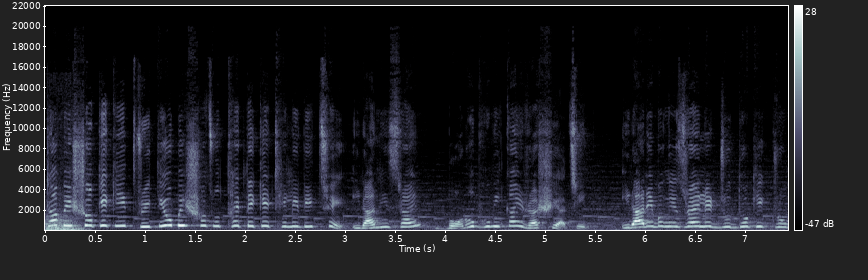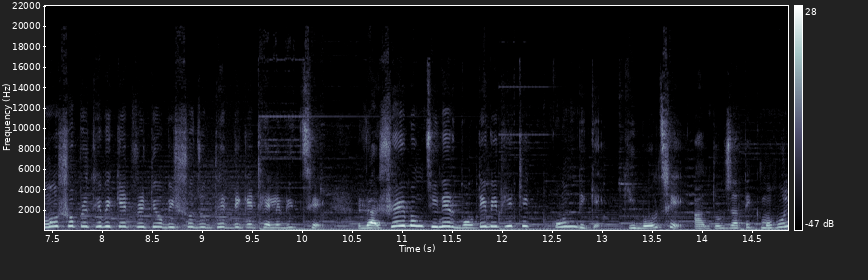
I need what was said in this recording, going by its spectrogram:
গোটা বিশ্বকে কি তৃতীয় বিশ্বযুদ্ধের দিকে ঠেলে দিচ্ছে ইরান, ইসরায়েল? বড় ভূমিকায় রাশিয়া, চীন। ইরান এবং ইসরায়েলের যুদ্ধ কি ক্রমশ পৃথিবীকে তৃতীয় বিশ্বযুদ্ধের দিকে ঠেলে দিচ্ছে? রাশিয়া এবং চীনের গতিবিধি ঠিক কোন দিকে? কি বলছে আন্তর্জাতিক মহল?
